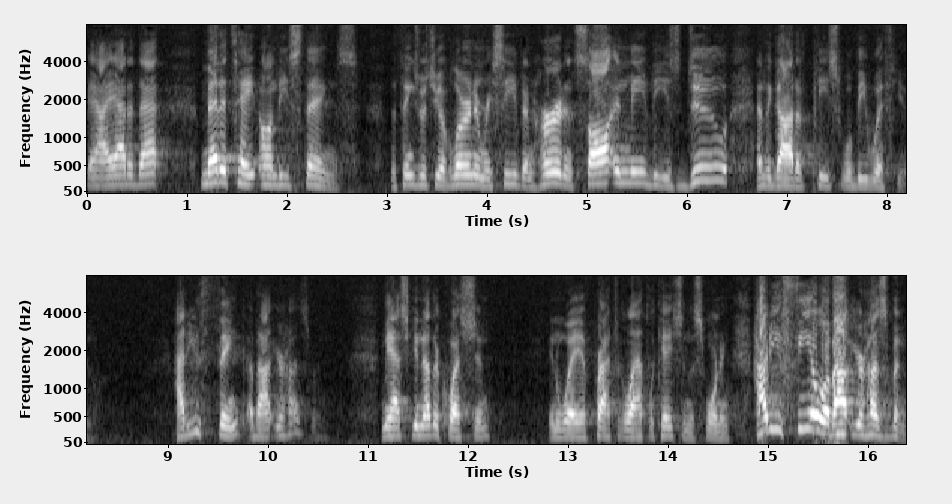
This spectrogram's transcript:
okay, I added that, meditate on these things. The things which you have learned and received and heard and saw in me, these do, and the God of peace will be with you. How do you think about your husband? Let me ask you another question in way of practical application this morning. How do you feel about your husband?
